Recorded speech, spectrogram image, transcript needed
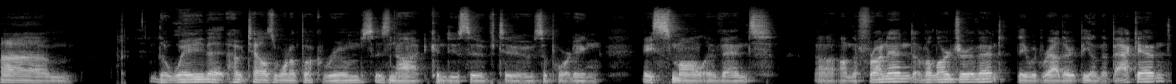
um, the way that hotels want to book rooms is not conducive to supporting a small event uh, on the front end of a larger event. They would rather it be on the back end.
